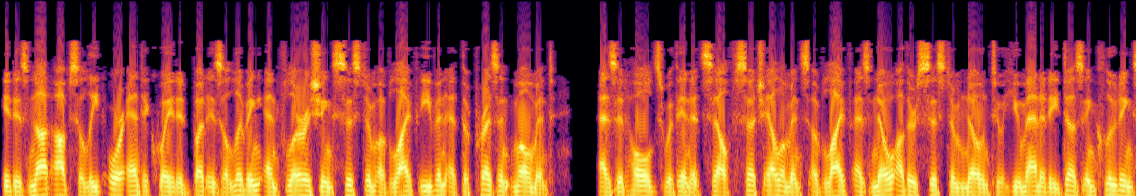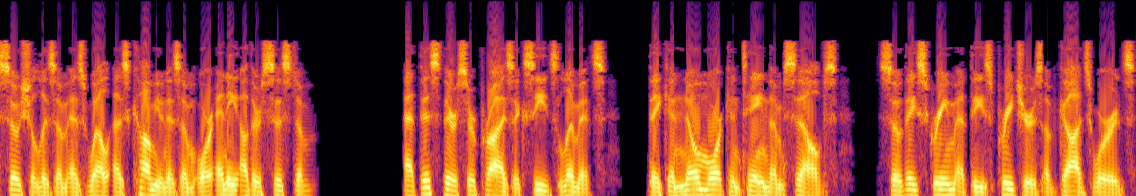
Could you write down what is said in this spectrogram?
it is not obsolete or antiquated but is a living and flourishing system of life even at the present moment, as it holds within itself such elements of life as no other system known to humanity does including socialism as well as communism or any other system. At this their surprise exceeds limits, they can no more contain themselves, so they scream at these preachers of God's words,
